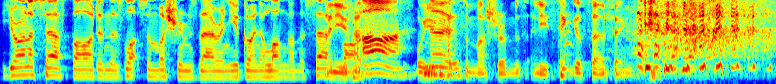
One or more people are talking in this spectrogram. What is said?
you're on a surfboard and there's lots of mushrooms there, and you're going along on the surfboard. And you've had, Ah, or you've no. had some mushrooms and you think you're surfing.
